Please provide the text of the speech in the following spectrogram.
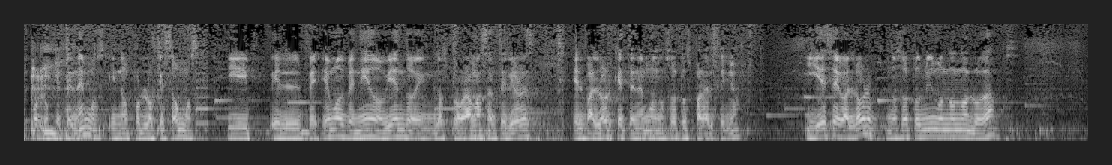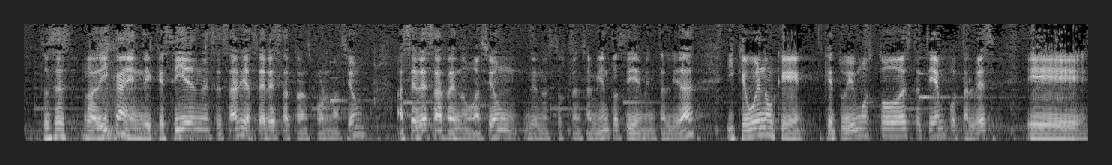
por lo que tenemos y no por lo que somos. Y hemos venido viendo en los programas anteriores el valor que tenemos nosotros para el Señor. Y ese valor nosotros mismos no nos lo damos. Entonces radica en de que sí es necesario hacer esa transformación, hacer esa renovación de nuestros pensamientos y de mentalidad. Y qué bueno que que tuvimos todo este tiempo, tal vez eh,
